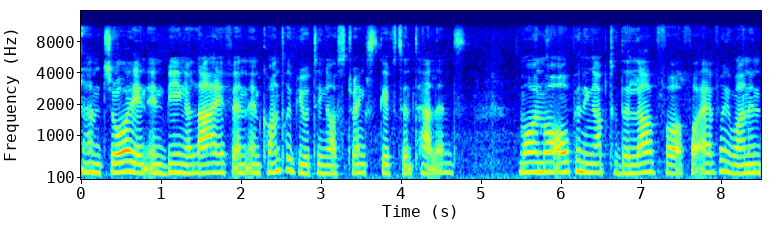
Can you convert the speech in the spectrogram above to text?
um, joy in, in being alive and, and contributing our strengths, gifts and talents. More and more opening up to the love for, for everyone. And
